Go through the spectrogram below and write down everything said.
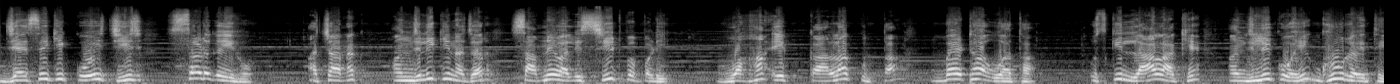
जैसे कि कोई चीज़ सड़ गई हो। अचानक अंजलि की नज़र सामने वाली सीट पर पड़ी। वहाँ एक काला कुत्ता बैठा हुआ था। उसकी लाल आँखें अंजलि को ही घूर रही थी।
